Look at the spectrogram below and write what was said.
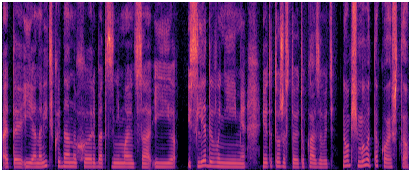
Это и аналитикой данных ребята занимаются, и исследованиями, и это тоже стоит указывать. Ну, в общем, вывод такой, что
